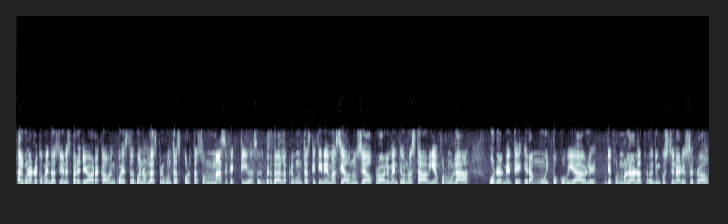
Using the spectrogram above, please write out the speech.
Algunas recomendaciones para llevar a cabo encuestas. Bueno, las preguntas cortas son más efectivas, es verdad. La pregunta es que tiene demasiado enunciado probablemente o no estaba bien formulada o realmente era muy poco viable de formularla a través de un cuestionario cerrado.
